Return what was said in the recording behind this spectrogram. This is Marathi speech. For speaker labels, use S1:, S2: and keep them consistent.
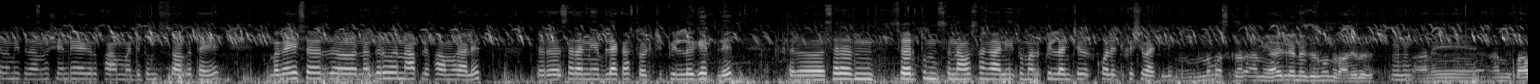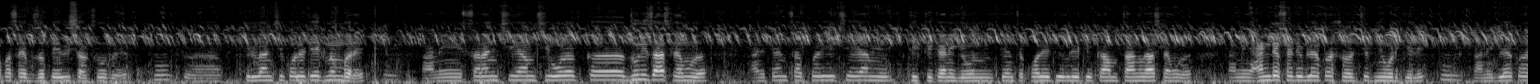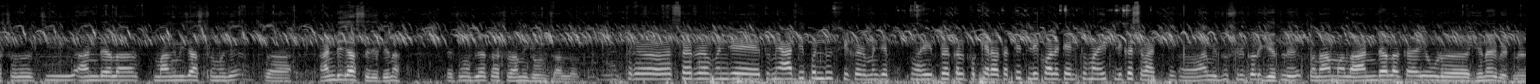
S1: नमस्कार मित्रांनो शेंडेगर फार्ममध्ये तुमचं स्वागत आहे. बघा हे सर नगरवरून आपल्या फार्मवर आलेत. तर सरांनी ब्लॅक आस्टॉलची पिल्लं घेतलेत. तर सरां सर तुमचं नाव सांगा आणि तुम्हाला पिल्लांची क्वालिटी कशी वाटली?
S2: नमस्कार. आम्ही अहिल्यानगरमधून आलेलो आहे. आणि आम्ही बाबासाहेब जपे विशाल चोबे. पिल्लांची क्वालिटी एक नंबर आहे. आणि सरांची आमची ओळख जुनीच असल्यामुळं आणि त्यांचा परिचय आम्ही ठिकठिकाणी घेऊन त्यांचं क्वालिटी बिलिटी काम चांगलं असल्यामुळं आणि अंड्यासाठी ब्लॅक रॉस्टरचीच निवड केली. आणि ब्लॅक रॉस्टरची अंड्याला मागणी जास्त म्हणजे अंडी जास्त देते ना. त्याच्यामुळे ब्लॅक रॉस्टर आम्ही घेऊन चाललो.
S1: तर सर म्हणजे तुम्ही आधी पण दुसरीकडे म्हणजे हे प्रकल्प केला होता तिथली क्वालिटी आणि तुम्हाला इथली कसं वाटते?
S2: आम्ही दुसरीकडे घेतले पण आम्हाला अंड्याला काय एवढं हे नाही भेटलं.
